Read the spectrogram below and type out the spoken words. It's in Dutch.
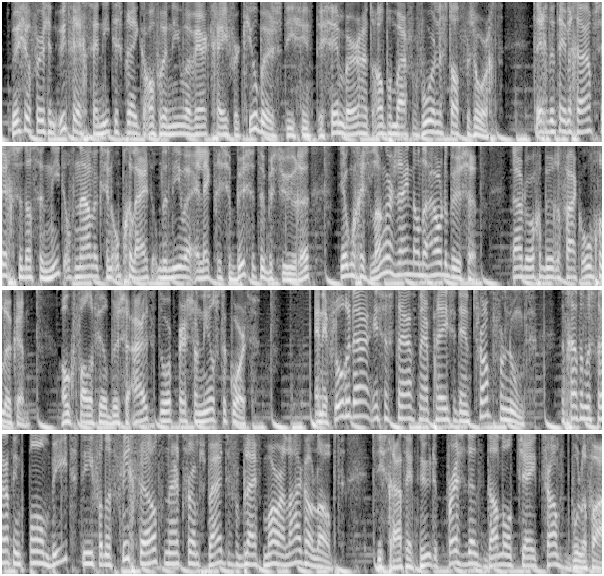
Buschauffeurs in Utrecht zijn niet te spreken over een nieuwe werkgever Qbus... die sinds december het openbaar vervoer in de stad verzorgt. Tegen de Telegraaf zeggen ze dat ze niet of nauwelijks zijn opgeleid... om de nieuwe elektrische bussen te besturen... die ook nog eens langer zijn dan de oude bussen. Daardoor gebeuren vaak ongelukken. Ook vallen veel bussen uit door personeelstekort. En in Florida is een straat naar president Trump vernoemd. Het gaat om een straat in Palm Beach die van het vliegveld naar Trumps buitenverblijf Mar-a-Lago loopt. Die straat heet nu de President Donald J. Trump Boulevard.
